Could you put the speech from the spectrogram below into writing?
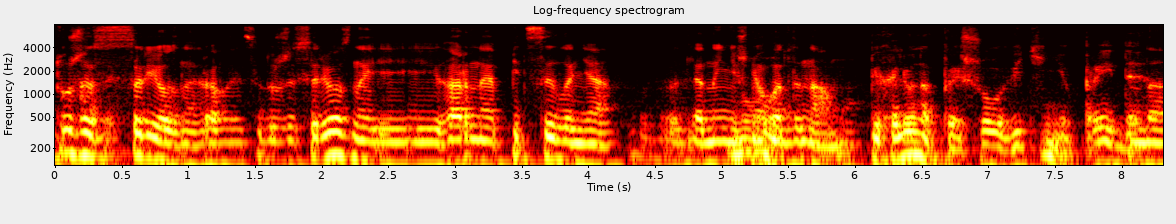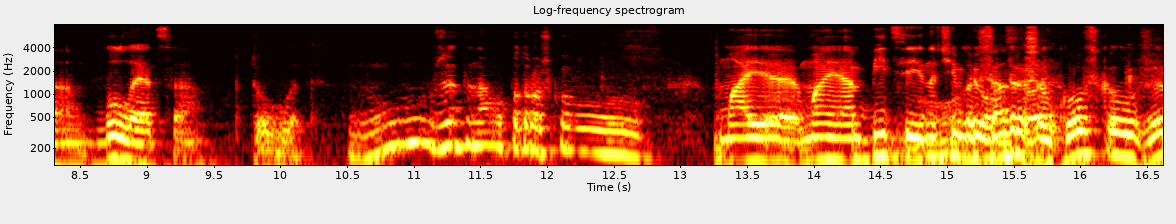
Дуже серйозний гравець, дуже серйозний і гарне підсилення для нинішнього Ну, Динамо. Піхальонок прийшов, Вітіньо прийде. Да, Булеца. То от. Ну, вже Динамо потрошку має, має амбіції на чемпіонство. Олександра Шавковського вже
